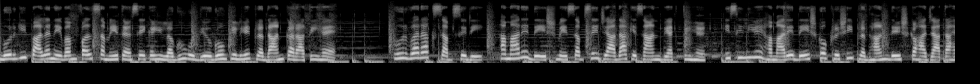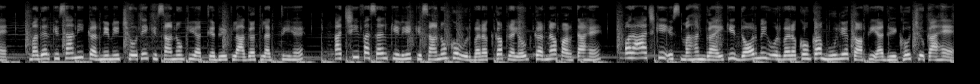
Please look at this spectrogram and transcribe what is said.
मुर्गी पालन एवं फल समेत ऐसे कई लघु उद्योगों के लिए प्रदान कराती है। उर्वरक सब्सिडी हमारे देश में सबसे ज़्यादा किसान व्यक्ति हैं, इसीलिए हमारे देश को कृषि प्रधान देश कहा जाता है मगर किसानी करने में छोटे किसानों की अत्यधिक लागत लगती है। अच्छी फ़सल के लिए किसानों को उर्वरक का प्रयोग करना पड़ता है, और आज के इस महँगाई के दौर में उर्वरकों का मूल्य काफ़ी अधिक हो चुका है।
